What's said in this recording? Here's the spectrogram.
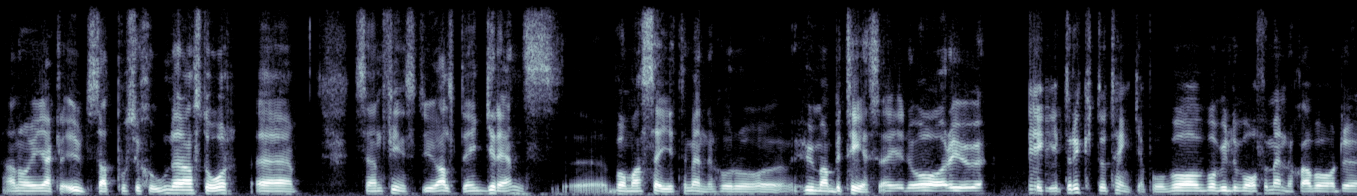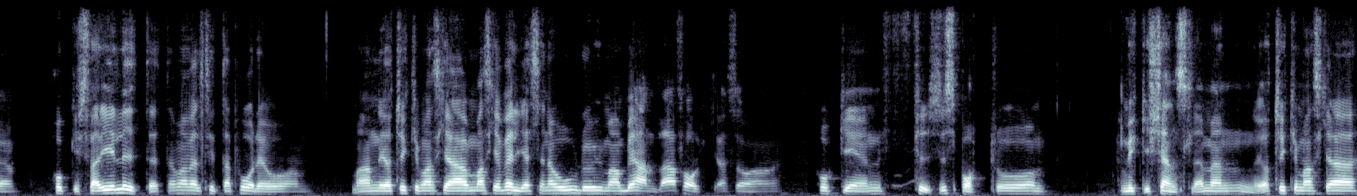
han har en jäkla utsatt position där han står. Eh, Sen finns det ju alltid en gräns eh, vad man säger till människor och hur man beter sig. Då har ju eget rykte att tänka på. Vad, vad vill du vara för människa? Vad, eh, Hockeysverige är litet när man väl tittar på det. Och man, jag tycker man ska, man ska välja sina ord och hur man behandlar folk. Alltså, hockey är en fysisk sport och mycket känslor men jag tycker man ska,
